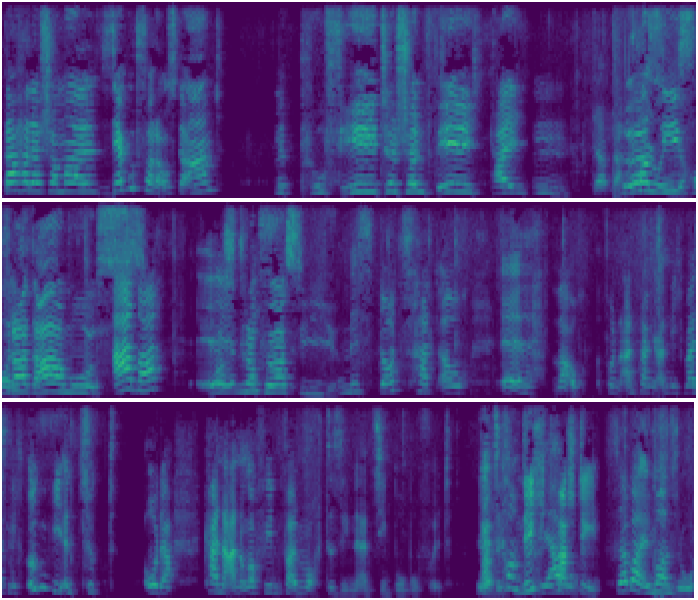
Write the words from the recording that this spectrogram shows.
Da hat er schon mal sehr gut vorausgeahnt, mit prophetischen Fähigkeiten. Da hat Percy. Stradamus. Aber äh, Miss, Percy. Miss Dodds hat auch, äh, war auch von Anfang an, ich weiß nicht, irgendwie entzückt. Oder, keine Ahnung, auf jeden Fall mochte sie Nancy Bobofit. Jetzt Was ich nicht verstehen. Ist aber immer so.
